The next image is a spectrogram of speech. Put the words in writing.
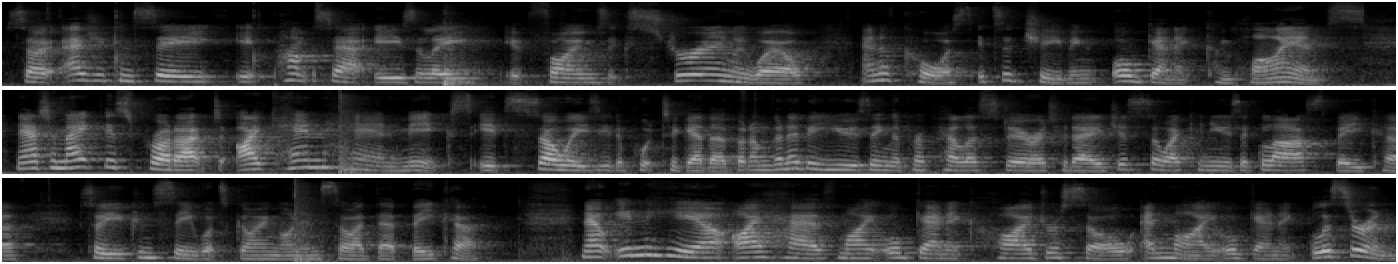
So as you can see, it pumps out easily, it foams extremely well, and of course, it's achieving organic compliance. Now to make this product, I can hand mix. It's so easy to put together, but I'm going to be using the propeller stirrer today just so I can use a glass beaker so you can see what's going on inside that beaker. Now in here, I have my organic hydrosol and my organic glycerin.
